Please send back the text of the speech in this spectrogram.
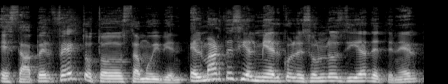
está perfecto, todo está muy bien. El martes y el miércoles son los días de tener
